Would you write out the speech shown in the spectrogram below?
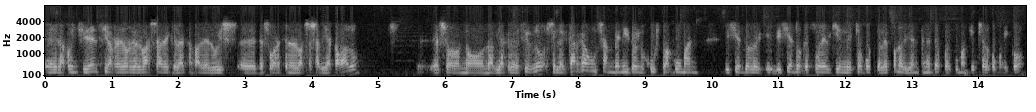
eh, la coincidencia alrededor del Barça de que la etapa de Luis eh, de Suárez en el Barça se había acabado. Eso no, no había que decirlo. Se le carga un San Benito injusto a Kuman diciéndole, diciendo que fue él quien le echó por teléfono. Evidentemente fue Kuman quien se lo comunicó,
